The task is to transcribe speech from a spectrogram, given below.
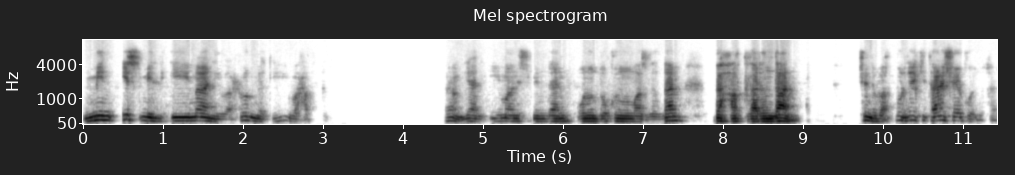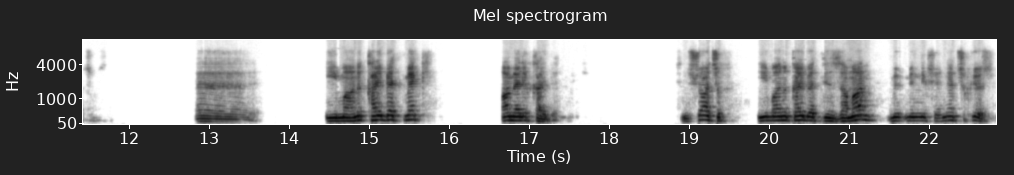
min ismil imani ve hürmetihi ve hakkı. Tamam yani iman isminden, onun dokunulmazlığından ve haklarından. Şimdi bak burada iki tane şey koyduk karşımıza. Ee, imanı kaybetmek, ameli kaybetmek. Şimdi şu açık. İmanı kaybettiğin zaman müminlik şeyinden çıkıyorsun.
